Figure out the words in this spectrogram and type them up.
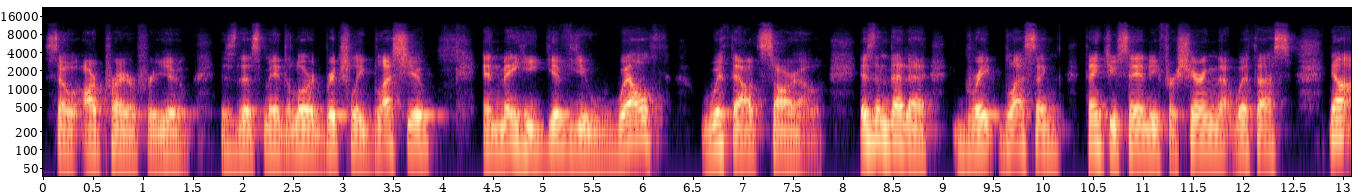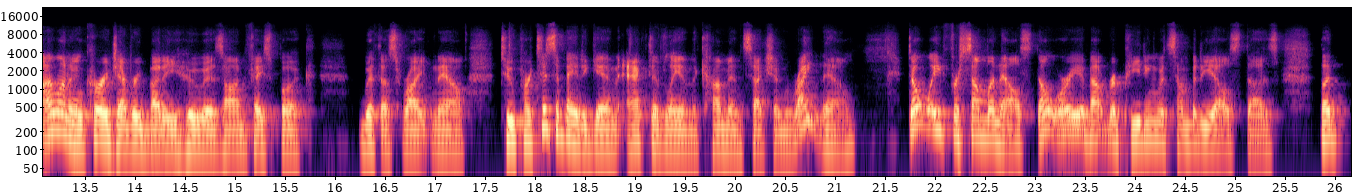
So, our prayer for you is this May the Lord richly bless you, and may he give you wealth without sorrow. Isn't that a great blessing? Thank you, Sandy, for sharing that with us. Now, I want to encourage everybody who is on Facebook with us right now to participate again actively in the comment section right now. Don't wait for someone else. Don't worry about repeating what somebody else does, but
